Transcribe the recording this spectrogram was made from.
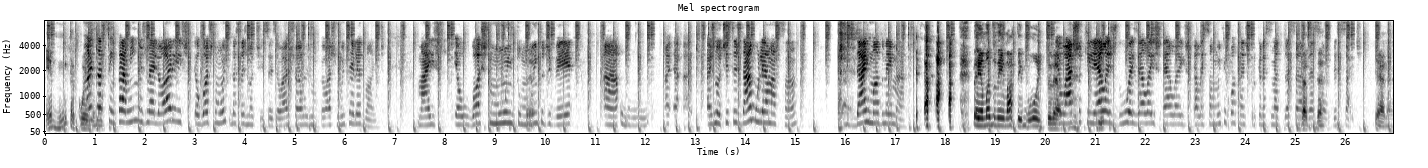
é muita coisa. Mas né? assim, pra mim, os melhores. Eu gosto muito dessas notícias. Eu acho elas eu acho muito relevante. Mas eu gosto muito, É. muito de ver a, o, a- a- as notícias da mulher maçã e da irmã do Neymar. Da irmã do Neymar tem muito, né? Eu acho que elas duas, elas, elas, elas são muito importantes pro crescimento dessa, Da- dessa- da- desse site. É, né?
